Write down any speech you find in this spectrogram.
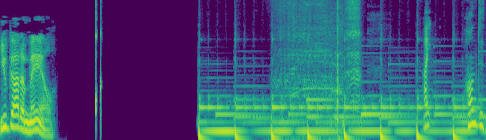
You got a mail. 本日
